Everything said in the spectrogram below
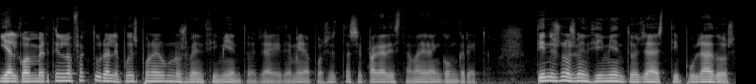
Y al convertirlo en factura le puedes poner unos vencimientos. Ya dice, mira, pues esta se paga de esta manera en concreto. Tienes unos vencimientos ya estipulados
